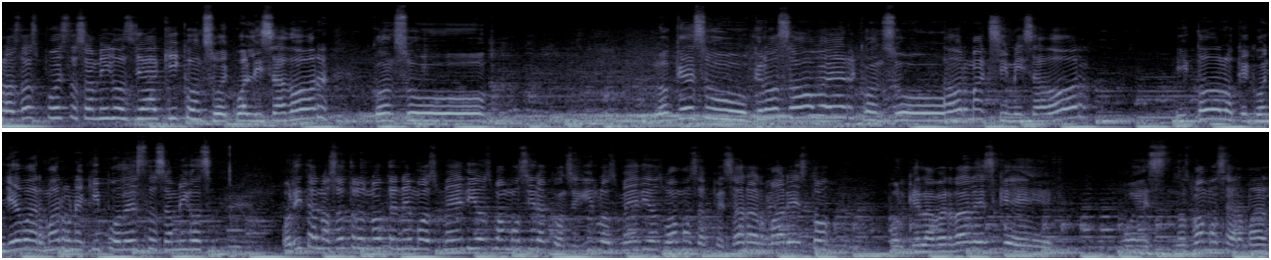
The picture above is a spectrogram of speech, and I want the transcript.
Los dos puestos amigos ya aquí con su ecualizador, con su lo que es su crossover, con su maximizador y todo lo que conlleva armar un equipo de estos amigos. Ahorita nosotros no tenemos medios, vamos a ir a conseguir los medios, vamos a empezar a armar esto, porque la verdad es que pues nos vamos a armar.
